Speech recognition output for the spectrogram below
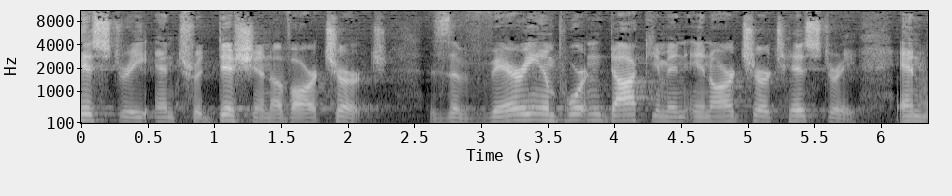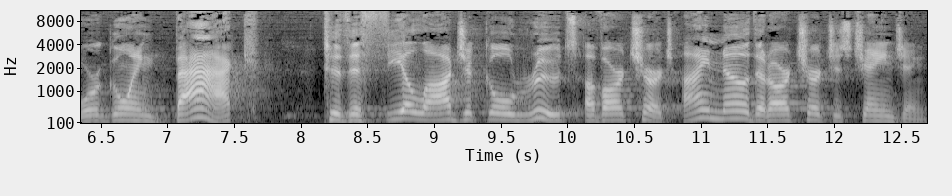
history and tradition of our church. This is a very important document in our church history. And we're going back to the theological roots of our church. I know that our church is changing.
